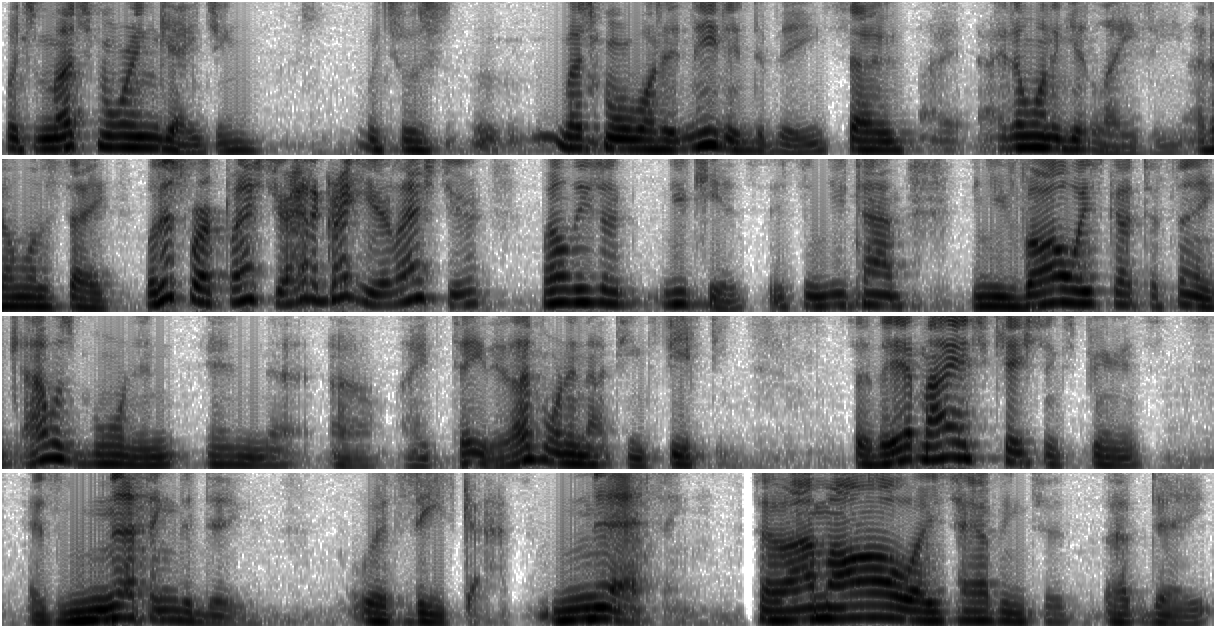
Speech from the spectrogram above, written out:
was much more engaging, which was much more what it needed to be. So I, I, don't want to get lazy. I don't want to say, well, this worked last year. I had a great year last year. Well, these are new kids. It's a new time. And you've always got to think, I was born in, in uh, I tell you this, I was born in 1950. So that my education experience has nothing to do with these guys. Nothing. So I'm always having to update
